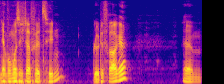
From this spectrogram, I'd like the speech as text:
Ja, wo muss ich dafür jetzt hin? Blöde Frage. Ähm.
